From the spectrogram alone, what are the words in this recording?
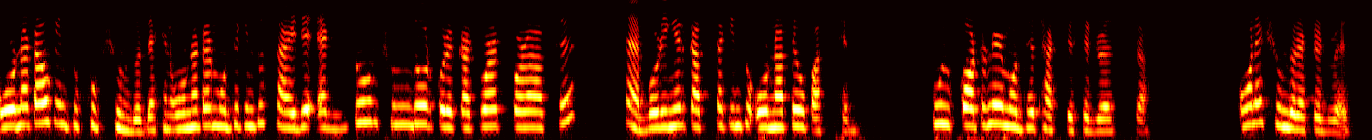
ওড়নাটাও কিন্তু খুব সুন্দর। দেখেন ওড়নাটার মধ্যে কিন্তু সাইডে একদম সুন্দর করে কাটওয়ার্ক করা আছে। হ্যাঁ বোরিং এর কাজটা কিন্তু ওড়নাতেও পাচ্ছেন। ফুল কটনের মধ্যে থাকতেছে ড্রেসটা। অনেক সুন্দর একটা ড্রেস।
